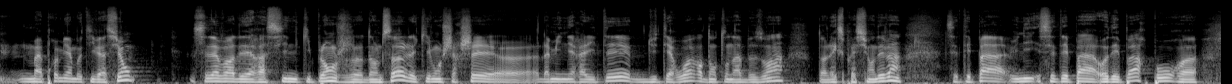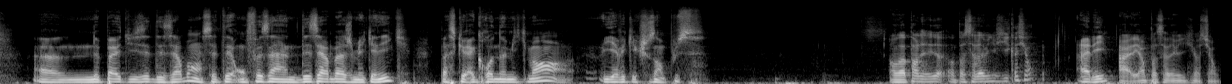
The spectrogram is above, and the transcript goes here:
Ma première motivation, c'est d'avoir des racines qui plongent dans le sol et qui vont chercher euh, la minéralité du terroir dont on a besoin dans l'expression des vins. C'était pas c'était pas au départ pour euh, euh, ne pas utiliser des herbants. C'était, on faisait un désherbage mécanique parce qu'agronomiquement, il y avait quelque chose en plus. On va parler, on passe à la vinification? Allez. Allez, on passe à la vinification.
